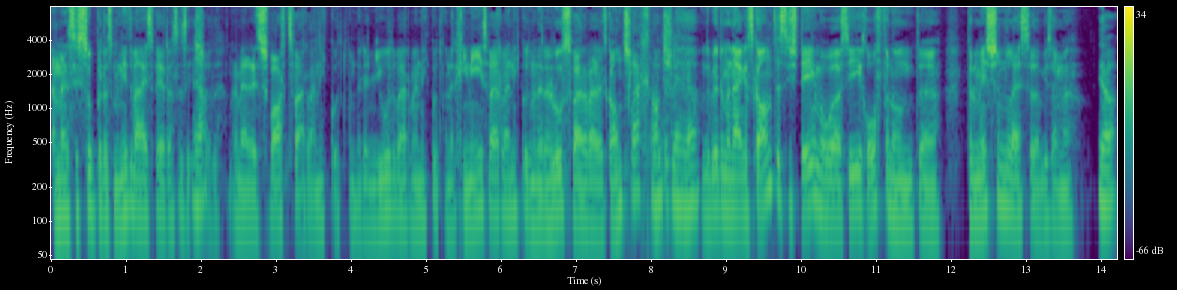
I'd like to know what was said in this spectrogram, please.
Ich meine, es ist super, dass man nicht weiß, wer das ist. Ja. Oder? Wenn er jetzt schwarz wäre, wäre nicht gut. Wenn er ein Jude wäre, wäre nicht gut. Wenn er Chines wäre, wäre nicht gut. Wenn er ein Russ wäre, wäre es ganz schlecht. Ganz oder? schlimm, ja. Und dann würde man eigentlich das ganze System, das sich offen und äh, permissionless, wie sagen wir, ja,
